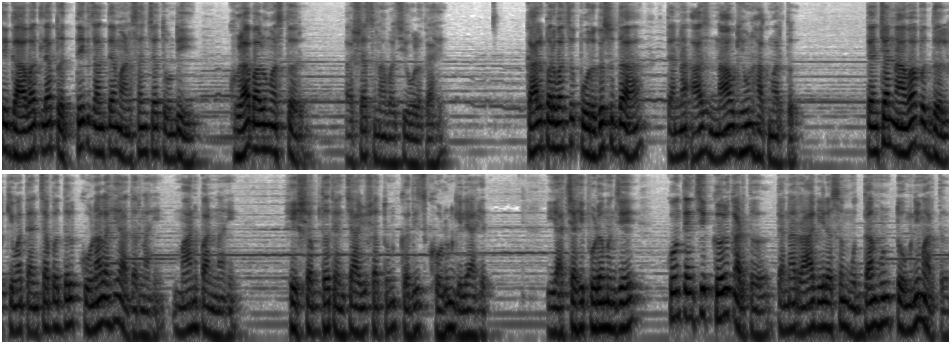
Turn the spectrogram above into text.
ते गावातल्या प्रत्येक जाणत्या माणसांच्या तोंडी खुळा बाळू मास्तर अशाच नावाची ओळख आहे. काल परवाचं पोरगंसुद्धा त्यांना आज नाव घेऊन हाक मारतं. त्यांच्या नावाबद्दल किंवा त्यांच्याबद्दल कोणालाही आदर नाही मानपान नाही. हे शब्द त्यांच्या आयुष्यातून कधीच खोडून गेले आहेत. याच्याही पुढं म्हणजे कोण त्यांची कळ काढतं त्यांना राग येईल असं मुद्दामहून टोमणी मारतं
